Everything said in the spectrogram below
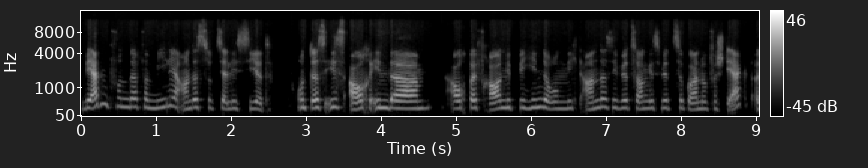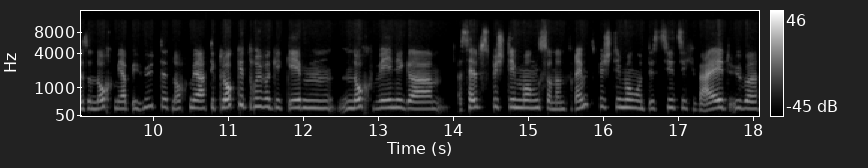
werden von der Familie anders sozialisiert. Und das ist auch in der auch bei Frauen mit Behinderung nicht anders. Ich würde sagen, es wird sogar nur verstärkt, also noch mehr behütet, noch mehr die Glocke drüber gegeben, noch weniger Selbstbestimmung, sondern Fremdbestimmung und das zieht sich weit über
